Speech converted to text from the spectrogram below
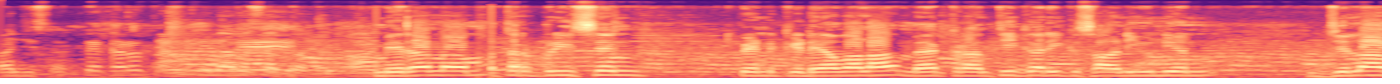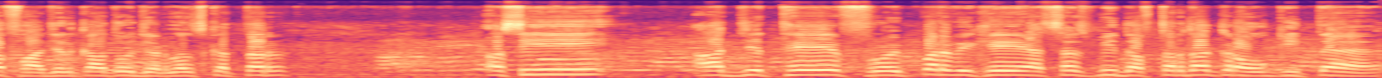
ਹਾਂਜੀ ਸਰ। ਕੀ ਨਾਮ ਹੈ ਤੁਹਾਡਾ। ਮੇਰਾ ਨਾਮ ਅਤਰਪ੍ਰੀਤ ਸਿੰਘ, ਪਿੰਡ ਕਿੜਿਆਂਵਾਲਾ ਮੈਂ ਕ੍ਰਾਂਤੀਕਾਰੀ ਕਿਸਾਨ ਯੂਨੀਅਨ, ਜ਼ਿਲ੍ਹਾ ਫਾਜ਼ਿਲਕਾ ਤੋਂ ਜਨਰਲ ਸਕੱਤਰ। ਅਸੀਂ ਅੱਜ ਇੱਥੇ ਫਿਰੋਜ਼ਪੁਰ ਵਿਖੇ ਐਸਐਸਪੀ ਦਫ਼ਤਰ ਦਾ ਘਰਾਓ ਕੀਤਾ ਹੈ।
